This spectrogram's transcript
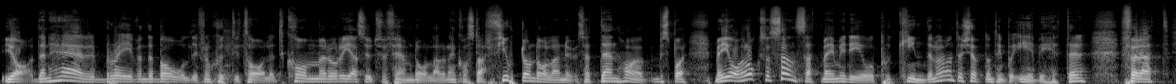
ja, den här Brave and the Bold från 70-talet kommer att reas ut för 5 dollar och den kostar 14 dollar nu. Så den har jag besparat. Men jag har också sansat mig med det och på Kindle har jag inte köpt någonting på evigheter. För att,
